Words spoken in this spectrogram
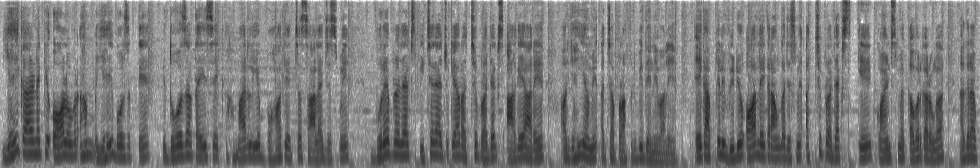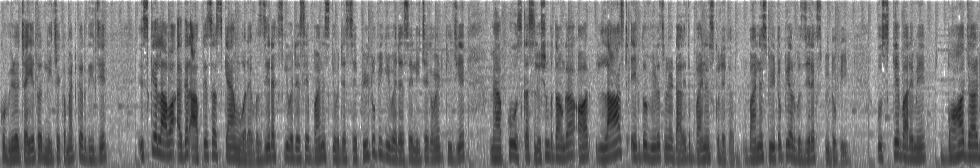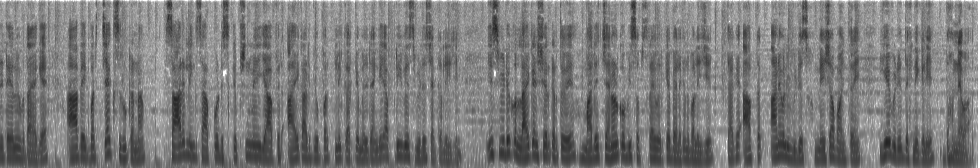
यही कारण है कि ऑल ओवर हम यही बोल सकते हैं कि 2023 एक हमारे लिए बहुत ही अच्छा साल है, जिसमें बुरे प्रोजेक्ट्स पीछे रह चुके हैं और अच्छे प्रोजेक्ट्स आगे आ रहे हैं और यही हमें अच्छा प्रॉफिट भी देने वाले हैं। एक आपके लिए वीडियो और लेकर आऊँगा, जिसमें अच्छे प्रोजेक्ट्स के पॉइंट्स में कवर करूँगा। अगर आपको वीडियो चाहिए तो नीचे कमेंट कर दीजिए। इसके अलावा अगर आपके साथ स्कैम हो रहा है वज़ीर की वजह से बाइनस की वजह से पी टू पी की वजह से, नीचे कमेंट कीजिए, मैं आपको उसका सोल्यूशन बताऊँगा। और लास्ट एक दो वीडियोस मैंने डाली थी बाइनस को लेकर बाइनस पी टू पी और वज़ीर पी टू पी उसके बारे में बहुत ज़्यादा डिटेल में बताया गया आप एक बार चेक ज़रूर करना। सारे लिंक्स आपको डिस्क्रिप्शन में या फिर आई कार्ड के ऊपर क्लिक करके मिल जाएँगे या प्रीवियस वीडियो चेक कर लीजिए। इस वीडियो को लाइक एंड शेयर करते हुए हमारे चैनल को भी सब्सक्राइब करके बेल आइकन दबा लीजिए, ताकि आप तक आने वाली वीडियोस हमेशा पहुँचते रहें। ये वीडियो देखने के लिए धन्यवाद।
